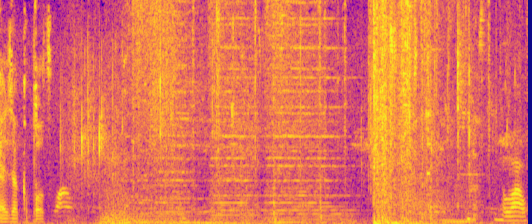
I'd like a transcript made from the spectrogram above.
Hij is al kapot. Wauw.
